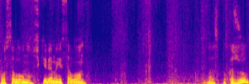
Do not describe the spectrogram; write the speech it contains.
По салону, шкіряний салон. Зараз покажу.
